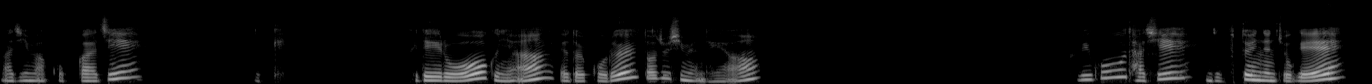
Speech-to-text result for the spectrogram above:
마지막 코까지 이렇게 그대로 그냥 8코를 떠주시면 돼요. 그리고 다시 이제 붙어 있는 쪽에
